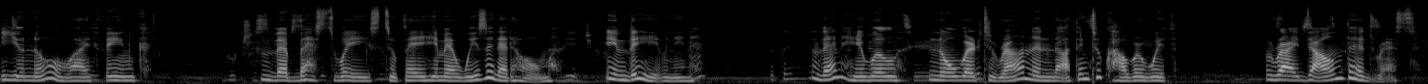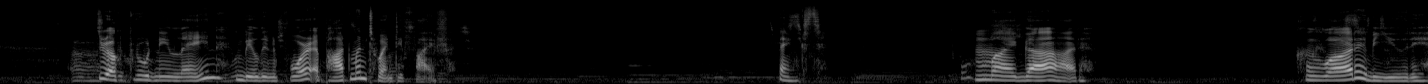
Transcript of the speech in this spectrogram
You know, I think the best way is to pay him a visit at home in the evening. Then he will know where to run and nothing to cover with. Write down the address. Trokprudny Lane, Building 4, Apartment 25. Thanks. My God. What a beauty.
